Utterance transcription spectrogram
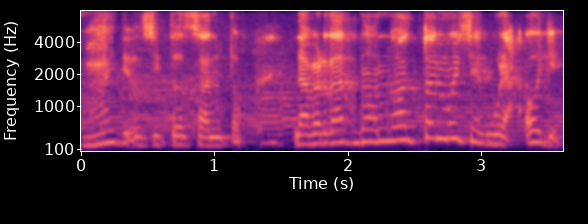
Ay, Diosito Santo. La verdad, no, no estoy muy segura. Oye,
